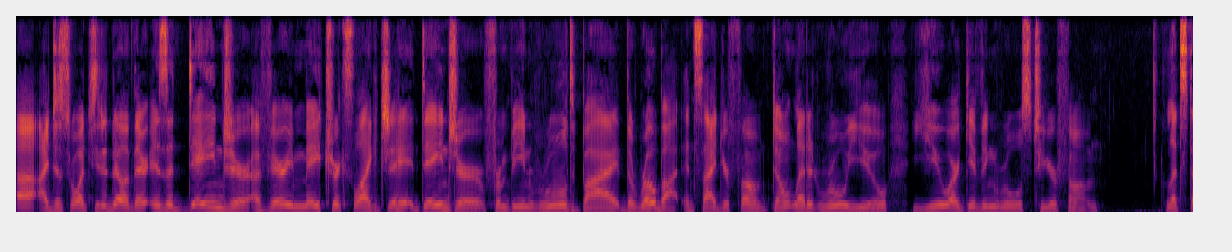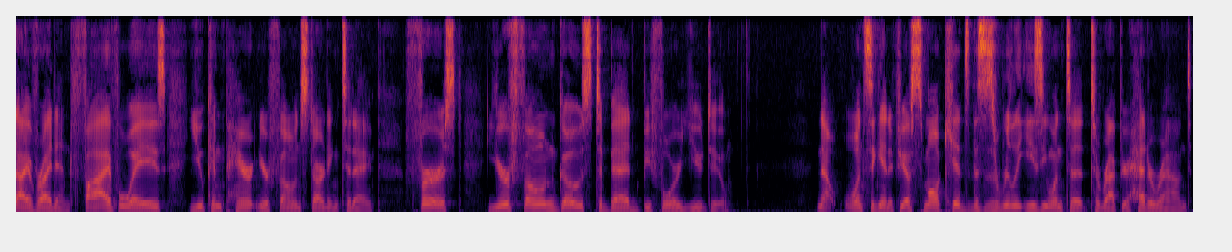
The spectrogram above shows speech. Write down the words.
uh, I just want you to know there is a danger, a very matrix like j- danger from being ruled by the robot inside your phone. Don't let it rule you. You are giving rules to your phone. Let's dive right in. Five ways you can parent your phone starting today. First, your phone goes to bed before you do. Now, once again, if you have small kids, this is a really easy one to, to wrap your head around.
